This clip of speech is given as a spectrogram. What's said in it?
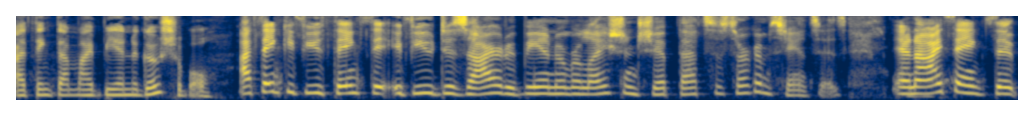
i think that might be a negotiable I think if you think that if you desire to be in a relationship, that's the circumstances. And I think that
